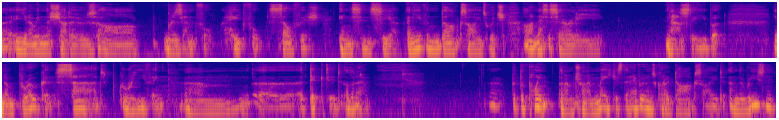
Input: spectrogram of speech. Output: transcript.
uh, you know, in the shadows are resentful, hateful, selfish, insincere, and even dark sides which aren't necessarily nasty, but you know, broken, sad, grieving, um, uh, addicted. I don't know. Uh, but the point that I'm trying to make is that everyone's got a dark side, and the reason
